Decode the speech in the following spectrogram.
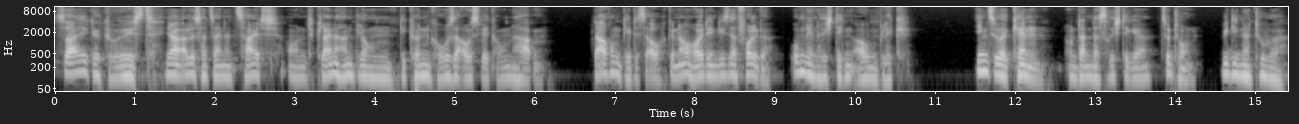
Sei gegrüßt. Ja, alles hat seine Zeit und kleine Handlungen, die können große Auswirkungen haben. Darum geht es auch genau heute in dieser Folge, um den richtigen Augenblick ihn zu erkennen und dann das Richtige zu tun. Wie die Natur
